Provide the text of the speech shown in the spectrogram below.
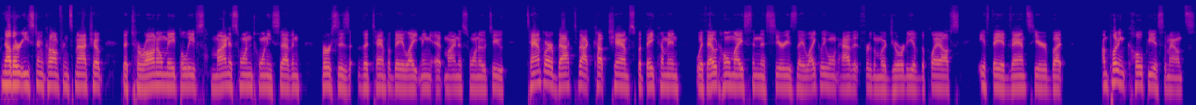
Another Eastern Conference matchup the Toronto Maple Leafs minus 127 versus the Tampa Bay Lightning at minus 102. Tampa are back to back cup champs, but they come in without home ice in this series. They likely won't have it for the majority of the playoffs if they advance here, but I'm putting copious amounts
